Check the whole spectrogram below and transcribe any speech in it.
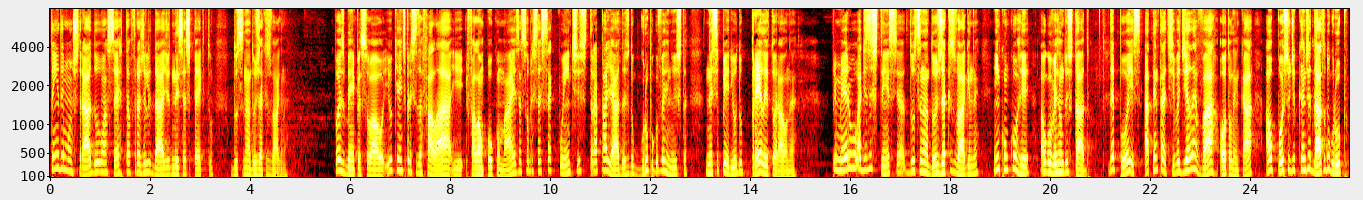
têm demonstrado uma certa fragilidade nesse aspecto do senador Jacques Wagner. Pois bem, pessoal, e o que a gente precisa falar e falar um pouco mais é sobre essas sequentes trapalhadas do grupo governista nesse período pré-eleitoral, né? Primeiro, a desistência do senador Jacques Wagner em concorrer ao governo do estado. Depois, a tentativa de elevar Otto Alencar ao posto de candidato do grupo,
